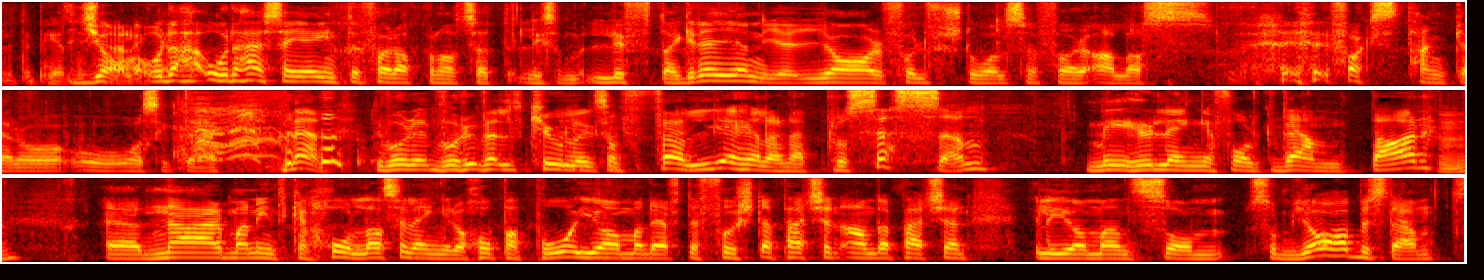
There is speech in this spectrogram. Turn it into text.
Lite PC Ja, och det, här, och det här säger jag inte för att på något sätt liksom lyfta grejen. Jag, har full förståelse för allas faktiskt tankar och, och åsikter. Där. Men det vore, vore väldigt kul att liksom följa hela den här processen med hur länge folk väntar. Eh, när man inte kan hålla sig längre och hoppa på. Gör man det efter första patchen, andra patchen? Eller gör man som, som jag har bestämt,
